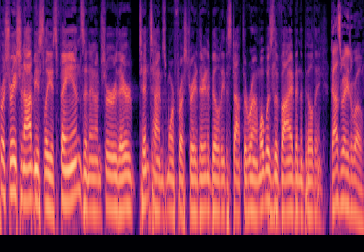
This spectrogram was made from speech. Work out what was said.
frustration obviously as fans, and, and I'm sure they're ten times more frustrated their inability to stop the run. What was the vibe in the building? Guys ready to roll.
